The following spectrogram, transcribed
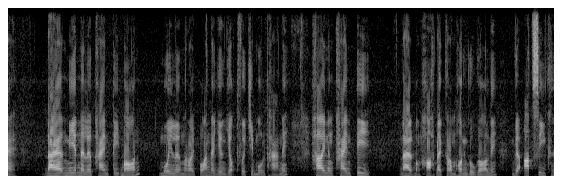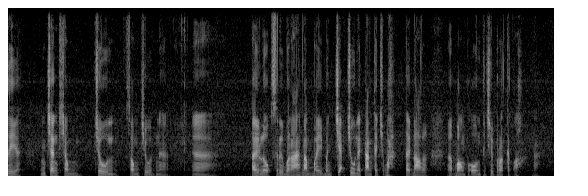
ដែលមាននៅលើផែនទីបន1លើ100,000ដែលយើងយកធ្វើជាមូលដ្ឋាននេះហើយនឹងផែនទី ដែលបង្ហោះដោយក្រុមហ៊ុន Google នេះវាអត់ស៊ីគ្នាអញ្ចឹងខ្ញុំជូនសូមជូនអឺទៅលោកស្រីបារាដើម្បីបញ្ជាក់ជូនឲ្យកាន់តែច្បាស់ទៅដល់បងប្អូនប្រជាពលរដ្ឋទាំងអស់បាទ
